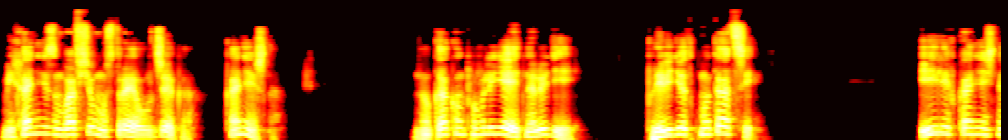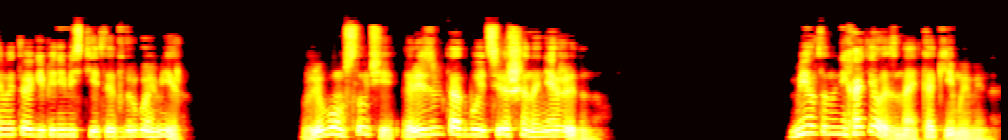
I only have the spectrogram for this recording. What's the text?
Механизм во всем устраивал Джека. Конечно. Но как он повлияет на людей? Приведет к мутации? Или в конечном итоге переместит их в другой мир? В любом случае, результат будет совершенно неожиданным. Мелтону не хотелось знать, каким именно.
